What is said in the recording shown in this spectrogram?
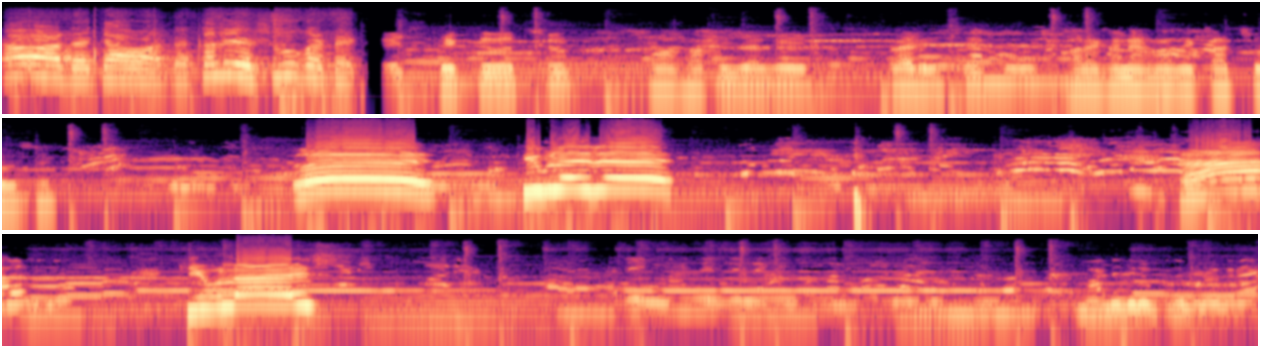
क्या बात है क्या बात है चलिए शुरू करते हैं Guys, দেখতে পাচ্ছ আমার হাতে জাগে পড়া দিচ্ছে আর এখানে আমাদের কাজ চলছে ওই কি বলাই রে হ্যাঁ কি বলাইস মাটি দিলে উপরে পড়বে না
